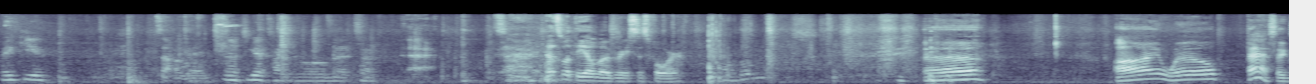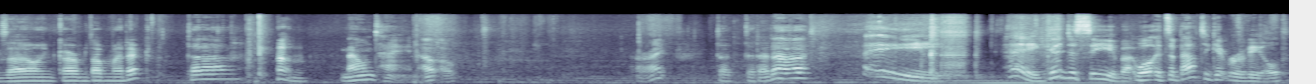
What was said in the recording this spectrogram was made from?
Thank you. It's all good. No, it's good tighten a little bit. So. It's all right. That's what the elbow grease is for. uh, I will pass exile and carve on top of my deck. Ta-da! Mountain. Mountain. Uh oh. All right. Da da da da. Hey, hey, good to see you. But well, it's about to get revealed.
